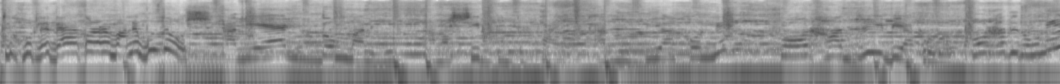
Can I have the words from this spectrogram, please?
তুই হোটেলে দেখা করার মানে বুঝোস? আমি একদম মানবি আমার সিদ্ধান্ত ফাইন আমি বিয়া করলে ফরহাদরেই বিয়া করব। ফরহাদের অনেক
